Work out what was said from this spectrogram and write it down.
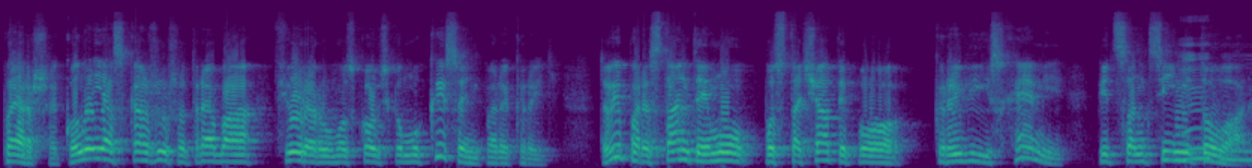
Перше, коли я скажу, що треба фюреру московському кисень перекрити, то ви перестаньте йому постачати по кривій схемі підсанкційні товари.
